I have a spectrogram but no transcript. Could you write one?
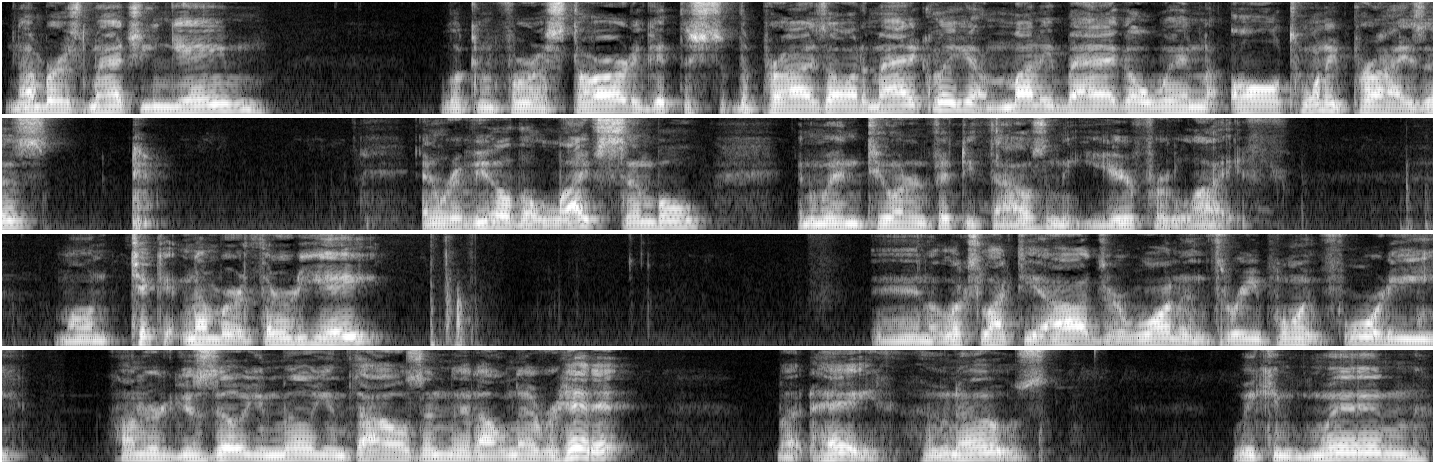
Numbers matching game. Looking for a star to get the, the prize automatically. A money bag will win all 20 prizes and reveal the life symbol and win 250000 a year for life. I'm on ticket number 38. And it looks like the odds are 1 in 3.40, 100 gazillion million thousand that I'll never hit it. But hey, who knows? We can win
